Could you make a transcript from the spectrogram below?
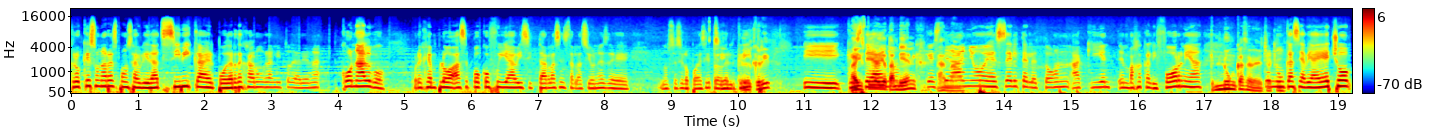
creo que es una responsabilidad cívica el poder dejar un granito de arena con algo. Por ejemplo, hace poco fui a visitar las instalaciones de, no sé si lo puedo decir, pero Sí, del el CRIT. Y que Ahí este estuve yo año- también, hija. Que este Ah, no. año es el Teletón aquí en, en Baja California, Que nunca se había hecho que aquí. nunca se había hecho,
